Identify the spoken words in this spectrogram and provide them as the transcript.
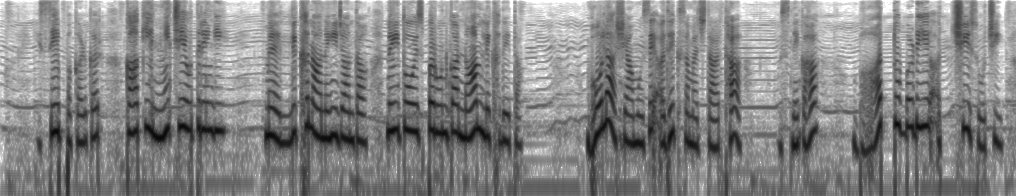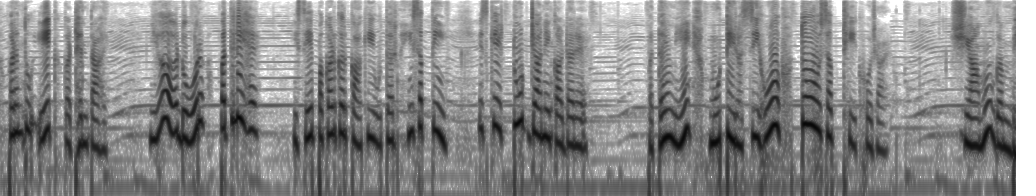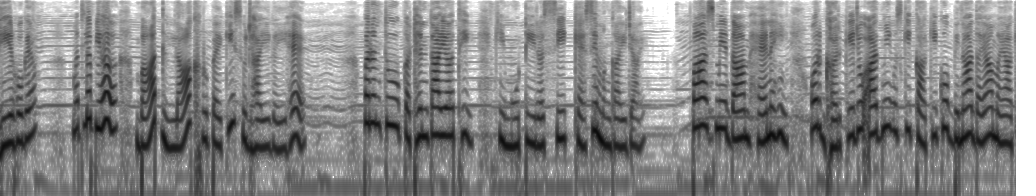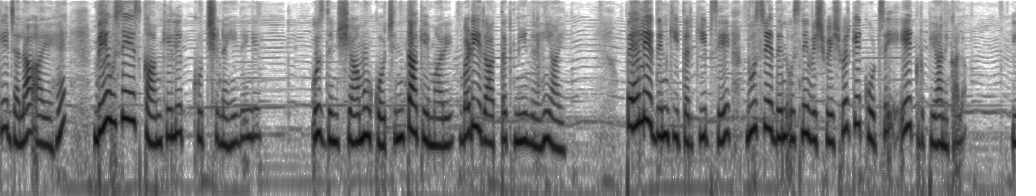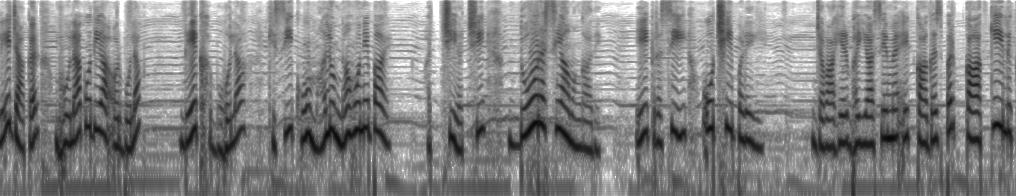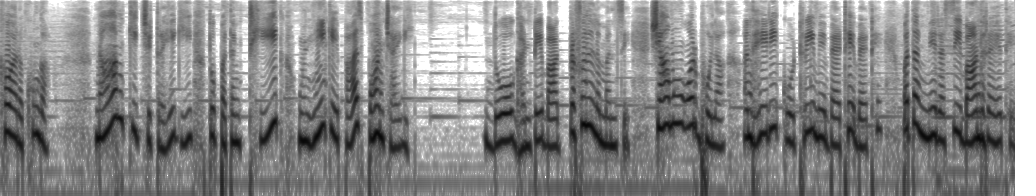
इसे पकड़कर काकी नीचे उतरेंगी। मैं लिखना नहीं जानता, नहीं तो इस पर उनका नाम लिख देता। भोला श्यामू से अधिक समझदार था। उसने कहा बात तो बड़ी अच्छी सोची, परंतु एक कठिनता है। यह डोर पतली है। इसे पकड़कर काकी उतर नहीं सकती। इसके टूट जाने का डर है। पतंग में मोटी रस्सी हो तो सब ठीक हो जाए। श्यामू गंभीर हो गया। मतलब यह बात लाख रुपए की सुझाई गई है। परंतु कठिनता यह थी कि मोटी रस्सी कैसे मंगाई जाए। पास में दाम है नहीं और घर के जो आदमी उसकी काकी को बिना दया मया के जला आए हैं, वे उसे इस काम के लिए कुछ नहीं देंगे। उस दिन श्यामू को चिंता के मारे बड़ी रात तक नींद नहीं आई। पहले दिन की तरकीब से दूसरे दिन उसने विश्वेश्वर के कोट से एक रुपया निकाला। ले जाकर भोला को दिया और बोला, देख भोला, किसी को मालूम न होने पाए। अच्छी अच्छी दो रस्सियाँ मंगा दे। एक रस्सी ओछी पड़ेगी। जवाहिर भैया से मैं एक कागज़ पर काकी लिखवा रखूँगा। नाम की चिट रहेगी तो पतंग ठीक उन्हीं के पास पहुँच जाएगी। दो घंटे बाद प्रफुल्ल मन से श्यामू और भोला अंधेरी कोठरी में बैठे बैठे पतंग में रस्सी बाँध रहे थे।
